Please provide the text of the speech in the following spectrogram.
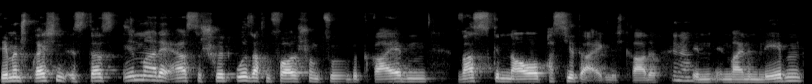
Dementsprechend ist das immer der erste Schritt, Ursachenforschung zu betreiben, was genau passiert da eigentlich gerade genau. in, in meinem Leben.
